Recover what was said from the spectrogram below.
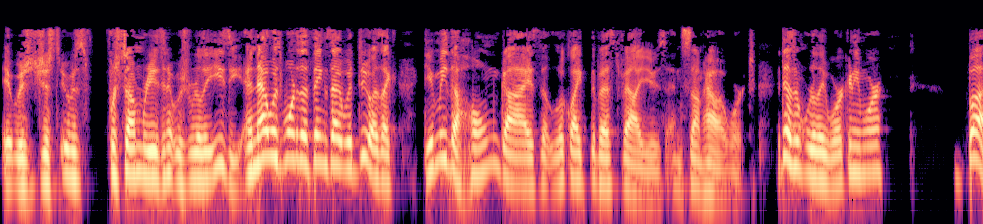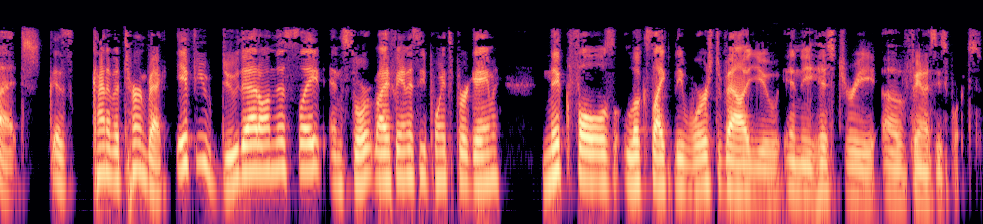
It was just, it was, for some reason, it was really easy. And that was one of the things I would do. I was like, give me the home guys that look like the best values and somehow it worked. It doesn't really work anymore. But as kind of a turnback, if you do that on this slate and sort by fantasy points per game, Nick Foles looks like the worst value in the history of fantasy sports.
